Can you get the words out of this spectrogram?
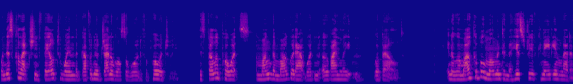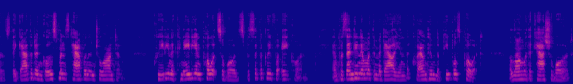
When this collection failed to win the Governor General's Award for Poetry, his fellow poets, among them Margaret Atwood and Irving Layton, rebelled. In a remarkable moment in the history of Canadian letters, they gathered in Grossman's Tavern in Toronto, creating a Canadian Poets Award specifically for Acorn, and presenting him with a medallion that crowned him the People's Poet, along with a cash award.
